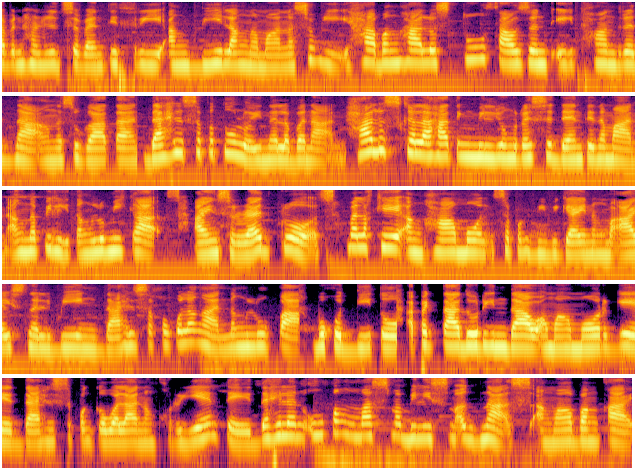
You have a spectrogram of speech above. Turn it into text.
773 ang bilang ng mga nasuwi habang halos 2,800 na ang nasugatan dahil sa patuloy na labanan. Halos kalahating milyong residente naman ang napilitang lumikas. Ayon sa Red Cross, malaki ang hamon sa pagbibigay ng maayos na libing dahil sa kakulangan ng lupa. Bukod dito, apektado rin daw ang mga morgue dahil sa pagkawala ng kuryente dahilan upang mas mabilis maagnas ang mga bangkay.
